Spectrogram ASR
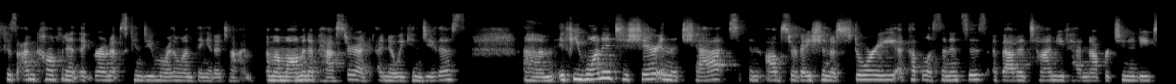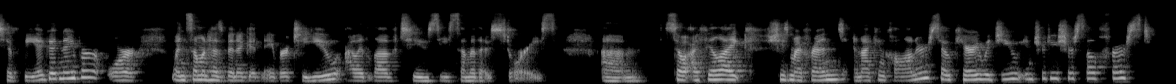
because I'm confident that grownups can do more than one thing at a time. I'm a mom and a pastor. I, I know we can do this. Um, if you wanted to share in the chat an observation, a story, a couple of sentences about a time you've had an opportunity to be a good neighbor or when someone has been a good neighbor to you, I would love to see some of those stories. Um, so I feel like she's my friend and I can call on her. So Carrie, would you introduce yourself first?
